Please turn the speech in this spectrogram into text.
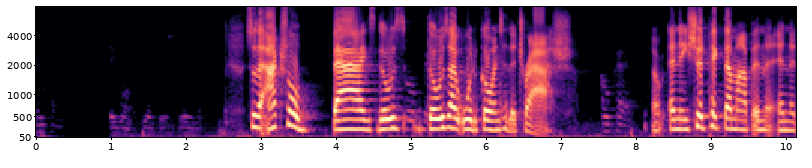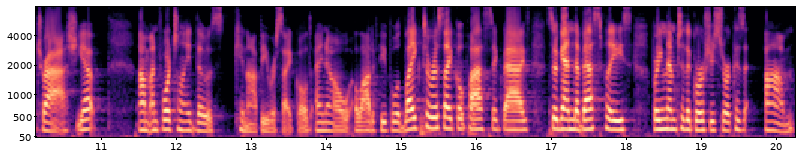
and sometimes they won't, they'll just leave it. So the actual bags, those those I would go into the trash, Okay. oh, and they should pick them up in the in the trash. Yep. Um, unfortunately, those cannot be recycled. I know a lot of people would like to recycle plastic bags. So again, the best place, bring them to the grocery store because, um,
